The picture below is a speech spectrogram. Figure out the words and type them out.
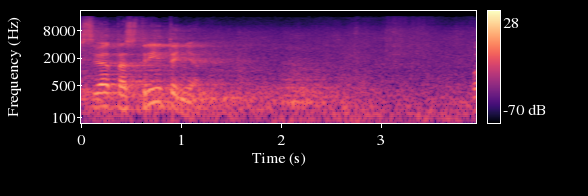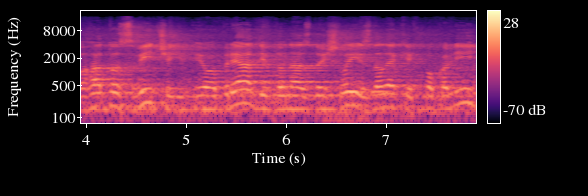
свята стрітення. Багато звичаїв і обрядів до нас дійшли із далеких поколінь.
